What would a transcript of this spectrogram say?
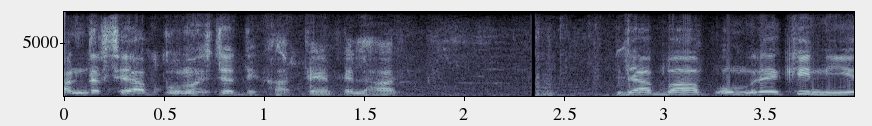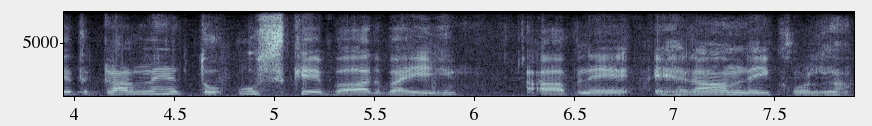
अंदर से आपको मस्जिद दिखाते हैं फ़िलहाल। जब आप उम्र की नीयत कर लें तो उसके बाद भाई आपने एहराम नहीं खोलना।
